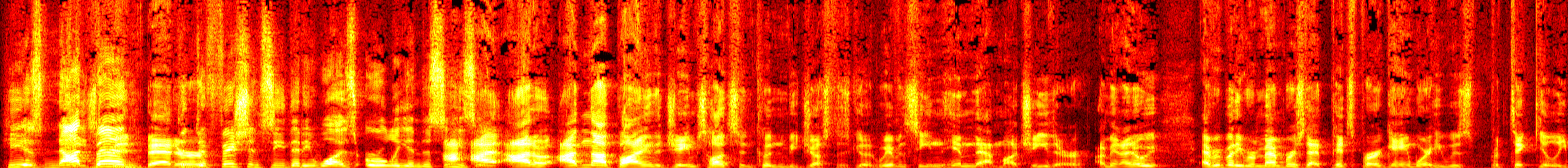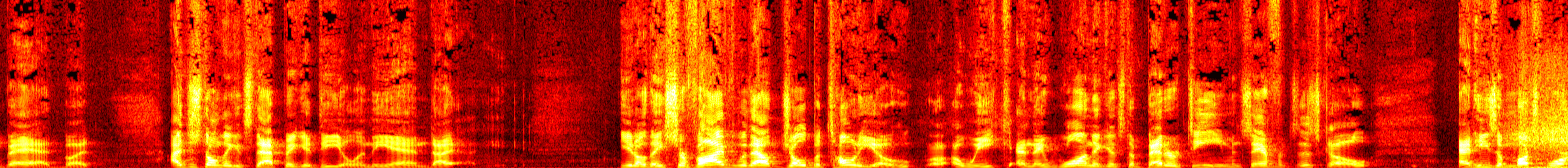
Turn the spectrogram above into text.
he has not been, been the deficiency that he was early in the season. I, I, I, don't. I'm not buying that James Hudson couldn't be just as good. We haven't seen him that much either. I mean, I know everybody remembers that Pittsburgh game where he was particularly bad, but I just don't think it's that big a deal in the end. I you know, they survived without Joel Bitonio a week, and they won against a better team in San Francisco. And he's a much more,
